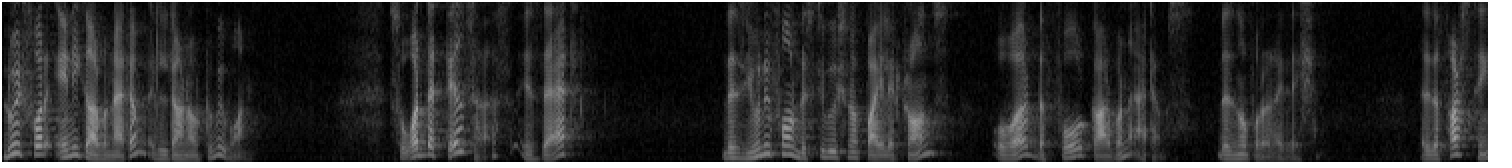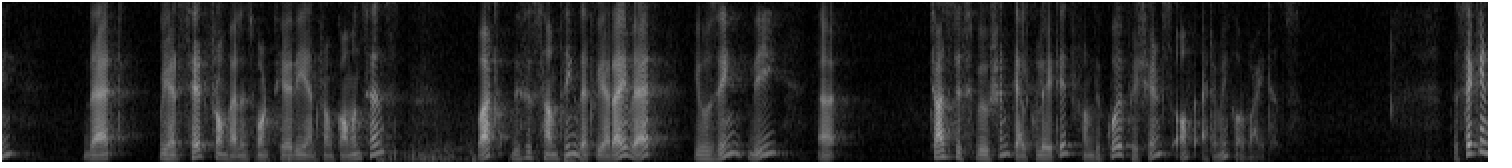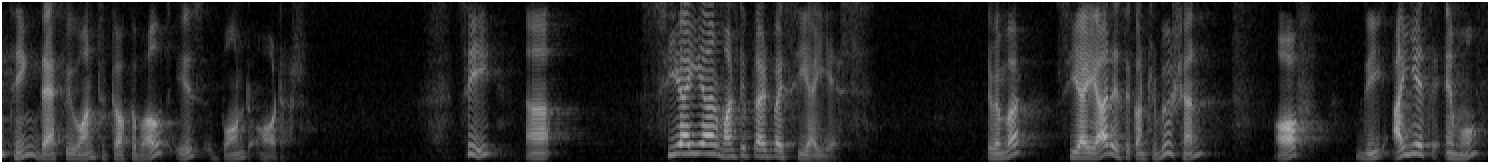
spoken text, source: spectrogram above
Do it for any carbon atom it will turn out to be 1. So what that tells us is that there is uniform distribution of pi electrons over the 4 carbon atoms there is no polarization. That is the first thing that we had said from valence bond theory and from common sense, but this is something that we arrive at using the uh, charge distribution calculated from the coefficients of atomic orbitals. The second thing that we want to talk about is bond order. See uh, CIR multiplied by CIS. Remember CIR is the contribution of the ith MO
